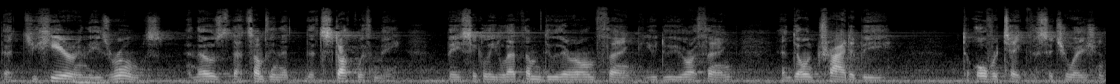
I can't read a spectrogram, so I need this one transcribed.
that you hear in these rooms. And those, that's something that, that stuck with me. Basically, let them do their own thing. You do your thing, and don't try to be, to overtake the situation.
